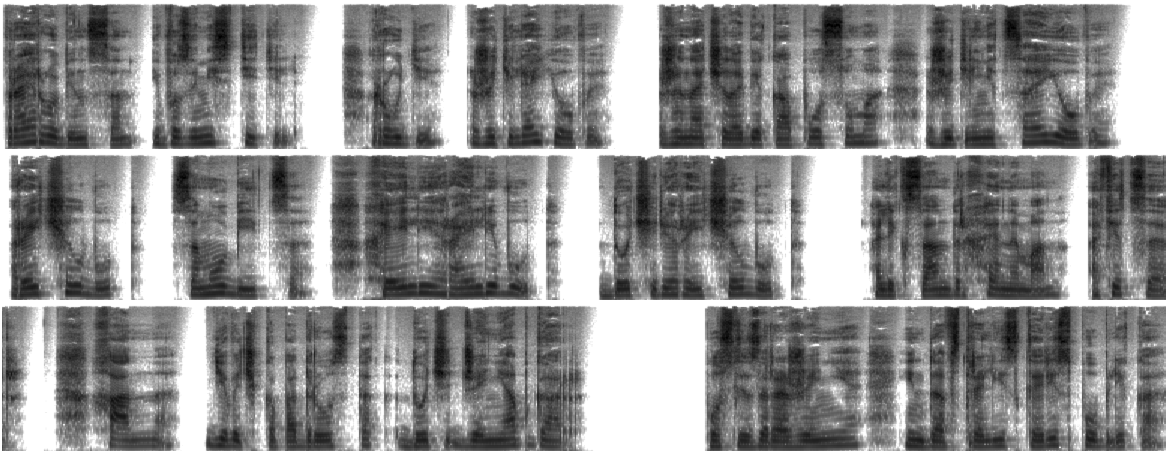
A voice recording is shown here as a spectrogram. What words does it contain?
Фрай Робинсон, его заместитель. Руди, житель Айовы. Жена человека-опоссума, жительница Айовы. Рэйчел Вуд, самоубийца. Хейли Райли Вуд, дочери Рэйчел Вуд. Александр Хеннеман, офицер. Ханна, девочка-подросток, дочь Дженни Абгар. После заражения Индоавстралийская республика.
